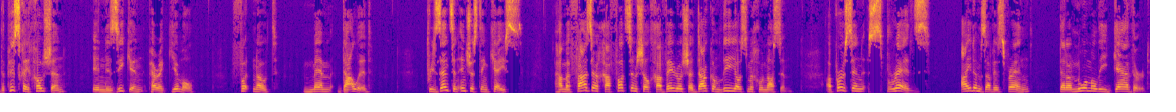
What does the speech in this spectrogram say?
The Pischei Choshen in Nizikin Perek Gimel, footnote Mem Dalid, presents an interesting case. Hamafazer chafotzim shel chaveru shadarkom liyos. A person spreads items of his friend that are normally gathered.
